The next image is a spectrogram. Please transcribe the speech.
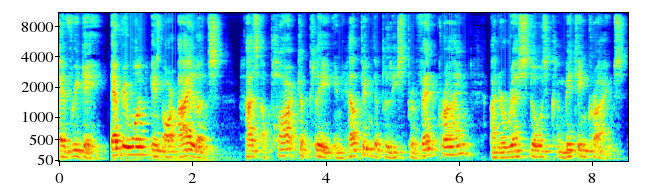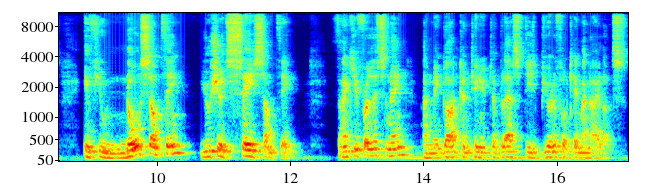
every day. Everyone in our islands has a part to play in helping the police prevent crime and arrest those committing crimes. If you know something, you should say something. Thank you for listening and may God continue to bless these beautiful Cayman Islands.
